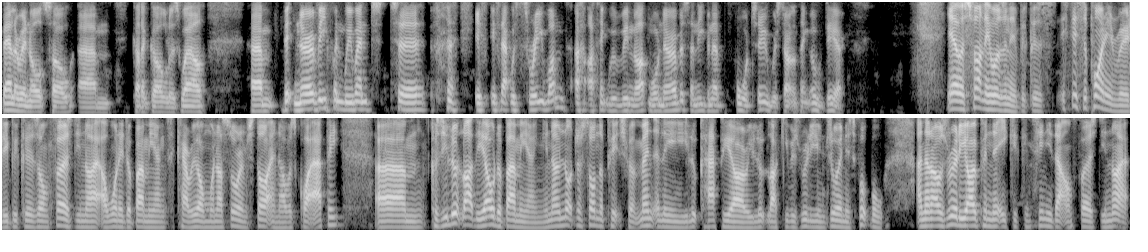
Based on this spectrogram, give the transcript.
Bellerin also um, got a goal as well. Um, bit nervy when we went to if if that was three one, I think we've been a lot more nervous, and even at four two, we're starting to think, oh dear. Yeah, it was funny, wasn't it? Because it's disappointing, really. Because on Thursday night, I wanted Aubameyang to carry on. When I saw him starting, I was quite happy because um, he looked like the old Aubameyang. You know, not just on the pitch, but mentally, he looked happier. He looked like he was really enjoying his football. And then I was really hoping that he could continue that on Thursday night.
